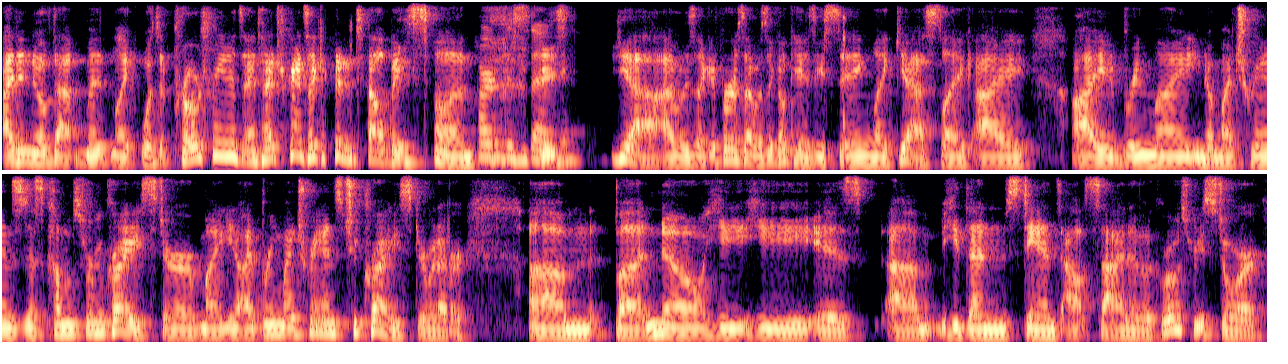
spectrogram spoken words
I didn't know if that meant like, was it pro-trans, anti-trans? I couldn't tell based on Hard to based, say. yeah, I was like at first I was like, okay, is he saying like yes, like I I bring my you know my transness comes from Christ or my you know I bring my trans to Christ or whatever. Um, but no, he he is um, he then stands outside of a grocery store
